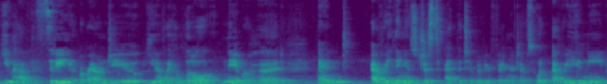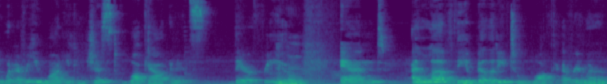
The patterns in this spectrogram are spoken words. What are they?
you have the city around you, you have like a little neighborhood, and everything is just at the tip of your fingertips. Whatever you need, whatever you want, you can just walk out and it's there for you. Mm-hmm. And I love the ability to walk everywhere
